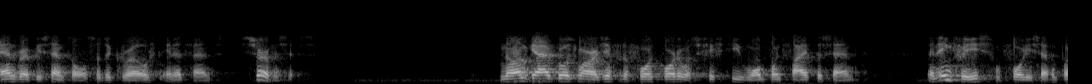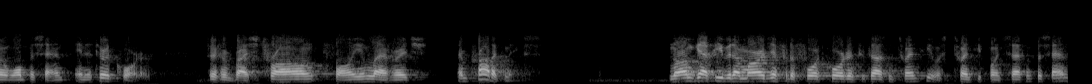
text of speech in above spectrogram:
and represents also the growth in advanced services. Non-GAAP gross margin for the fourth quarter was 51.5%, an increase from 47.1% in the third quarter, driven by strong volume leverage and product mix. Non-GAAP EBITDA margin for the fourth quarter of 2020 was 20.7%,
